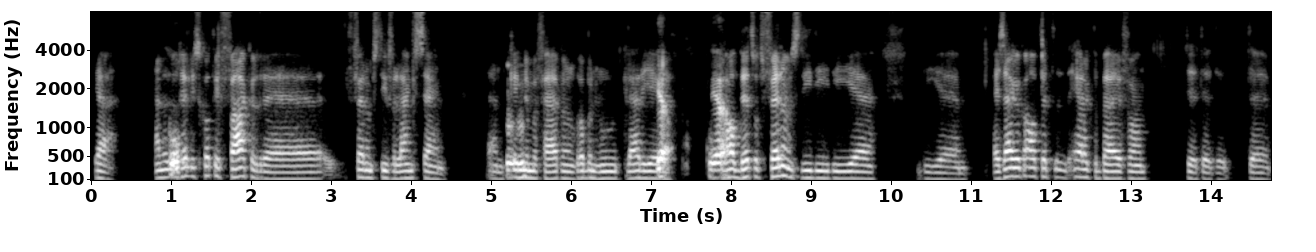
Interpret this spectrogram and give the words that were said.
Ja, en Cool. Ridley Scott heeft vaker eh, films die verlengd zijn. En Mhm. Kingdom of Heaven, Robin Hood, Gladiator. Ja, ja. Vooral dit soort films, die, die, die, eh, die eh, hij zei ook altijd eerlijk erbij van, de, de, de, de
